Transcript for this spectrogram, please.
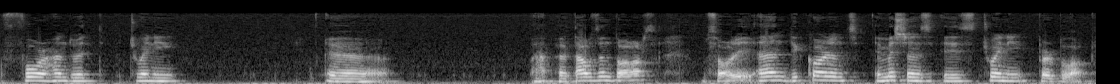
420 uh, thousand dollars. Sorry. And the current emissions is 20 per block.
